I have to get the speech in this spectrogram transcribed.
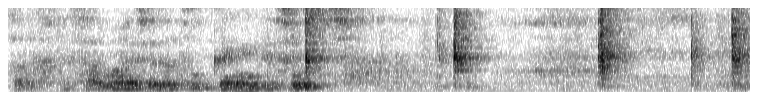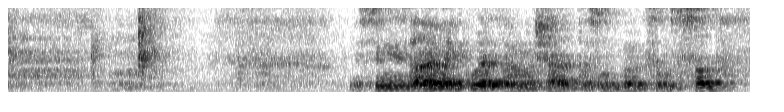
So, das haben wir alles wieder zugänglich in die Sauce. Deswegen ist es auch immer gut, wenn man schaut, dass man gut Sauce hat.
